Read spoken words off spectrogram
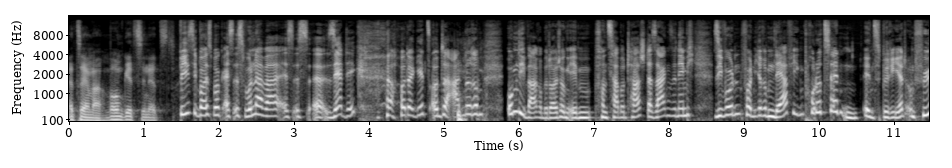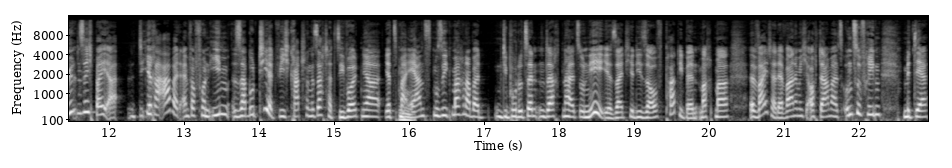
Erzähl mal, worum geht's denn jetzt? Beastie Boys Book, es ist wunderbar, es ist äh, sehr dick, aber da geht's unter anderem um die wahre Bedeutung eben von Sabotage. Da sagen sie nämlich, sie wurden von ihrem nervigen Produzenten inspiriert und fühlten sich bei ihrer Arbeit einfach von ihm sabotiert, wie ich gerade schon gesagt habe. Sie wollten ja jetzt mal mhm. ernst Musik machen, aber die Produzenten dachten halt so, nee, ihr seid hier die Sauf-Partyband, macht mal äh, weiter. Der war nämlich auch damals unzufrieden mit der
